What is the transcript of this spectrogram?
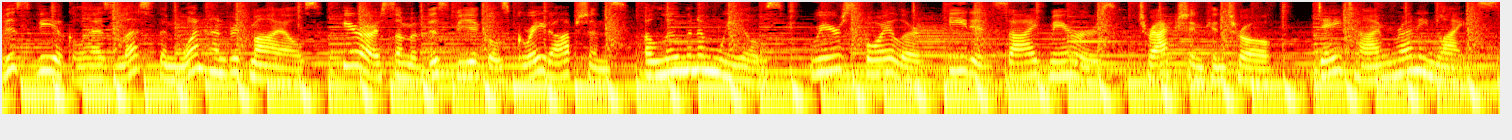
This vehicle has less than 100 miles. Here are some of this vehicle's great options. Aluminum wheels, rear spoiler, heated side mirrors, traction control, daytime running lights,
